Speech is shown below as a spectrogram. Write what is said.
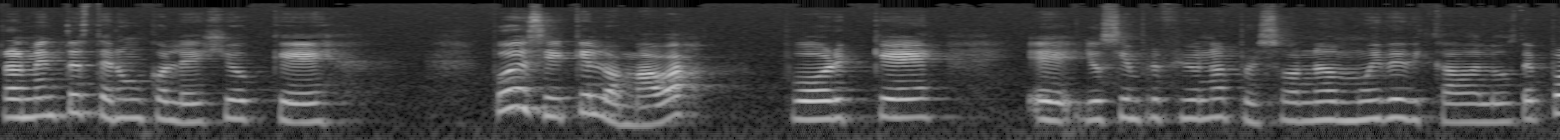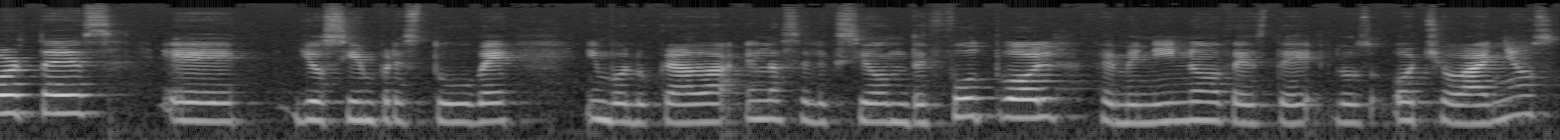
Realmente este era un colegio que puedo decir que lo amaba porque eh, yo siempre fui una persona muy dedicada a los deportes. Eh, yo siempre estuve involucrada en la selección de fútbol femenino desde los 8 años.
